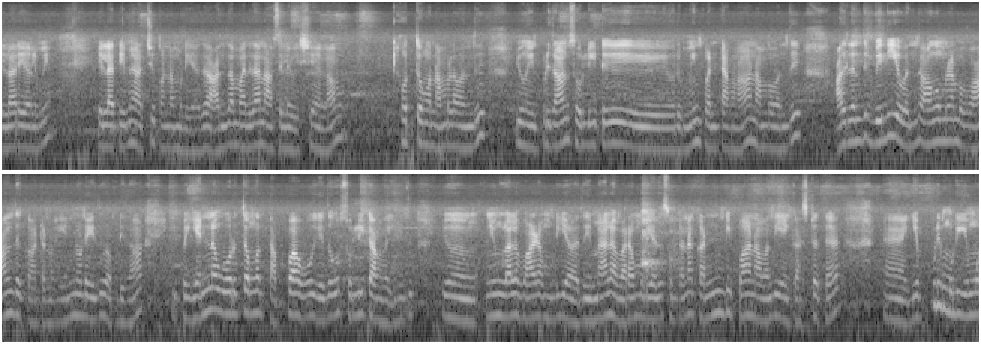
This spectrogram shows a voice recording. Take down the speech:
எல்லாரையாலுமே எல்லாத்தையுமே அச்சீவ் பண்ண முடியாது. அந்த மாதிரி தான் நான் சில விஷயம்லாம் ஒருத்தவங்க நம்மளை வந்து இவங்க இப்படி தான் சொல்லிட்டு ஒரு மீன் பண்ணிட்டாங்கன்னா நம்ம வந்து அதுலேருந்து வெளியே வந்து அவங்க முன்னாடி நம்ம வாழ்ந்து காட்டணும். என்னோட இது அப்படி தான் இப்போ என்ன ஒருத்தவங்க தப்பாவோ ஏதோ சொல்லிட்டாங்க. இது இவங்களால வாழ முடியாது மேலே வர முடியாது சொல்லிட்டேன்னா கண்டிப்பாக நான் வந்து என் கஷ்டத்தை எப்படி முடியுமோ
